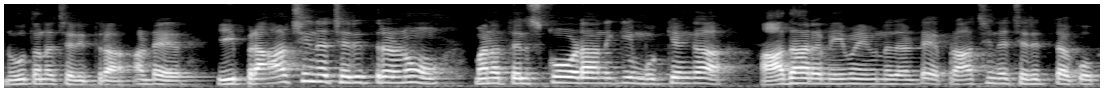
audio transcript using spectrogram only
నూతన చరిత్ర. అంటే ఈ ప్రాచీన చరిత్రను మనం తెలుసుకోవడానికి ముఖ్యంగా ఆధారం ఏమై ఉన్నదంటే ప్రాచీన చరిత్రకు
